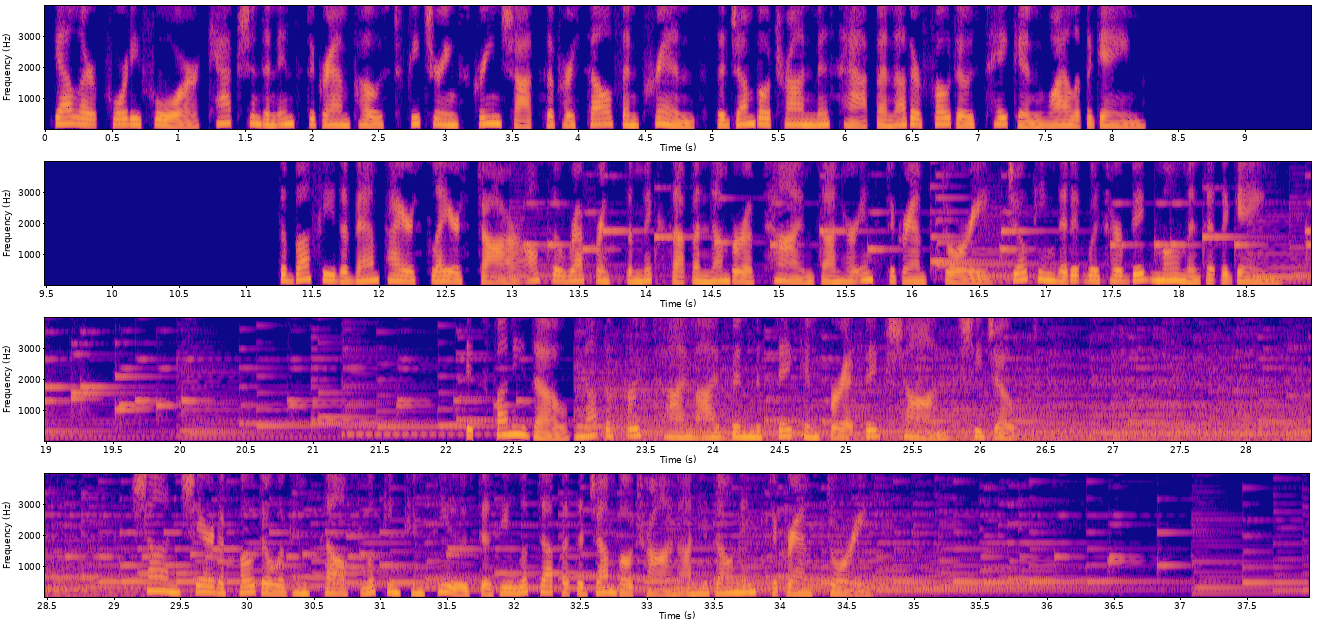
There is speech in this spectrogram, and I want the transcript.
Gellar, 44, captioned an Instagram post featuring screenshots of herself and Prinze, the Jumbotron mishap and other photos taken while at the game. The Buffy the Vampire Slayer star also referenced the mix-up a number of times on her Instagram story, joking that it was her big moment at the game. It's funny though, not the first time I've been mistaken for at Big Sean, she joked. Sean shared a photo of himself looking confused as he looked up at the Jumbotron on his own Instagram story.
